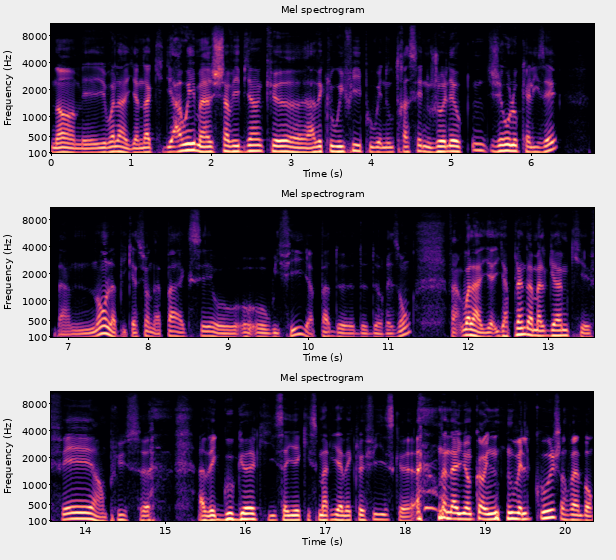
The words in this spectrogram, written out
Non, mais voilà, il y en a qui disent ah oui, mais je savais bien que euh, le Wi-Fi, ils pouvaient nous tracer, nous géolo- géolocaliser. Ben non, l'application n'a pas accès au, Wi-Fi, il n'y a pas de, de- raison. Enfin voilà, il y, a- il y a plein d'amalgames qui est fait. En plus, euh, avec Google qui, ça y est, qui se marie avec le fisc, euh, on en a eu encore une nouvelle couche. Enfin bon,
